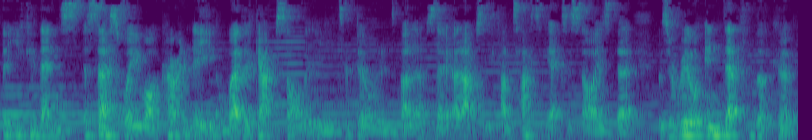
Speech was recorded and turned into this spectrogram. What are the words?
that you can then assess where you are currently and where the gaps are that you need to build and develop. So an absolutely fantastic exercise that was a real in-depth look at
